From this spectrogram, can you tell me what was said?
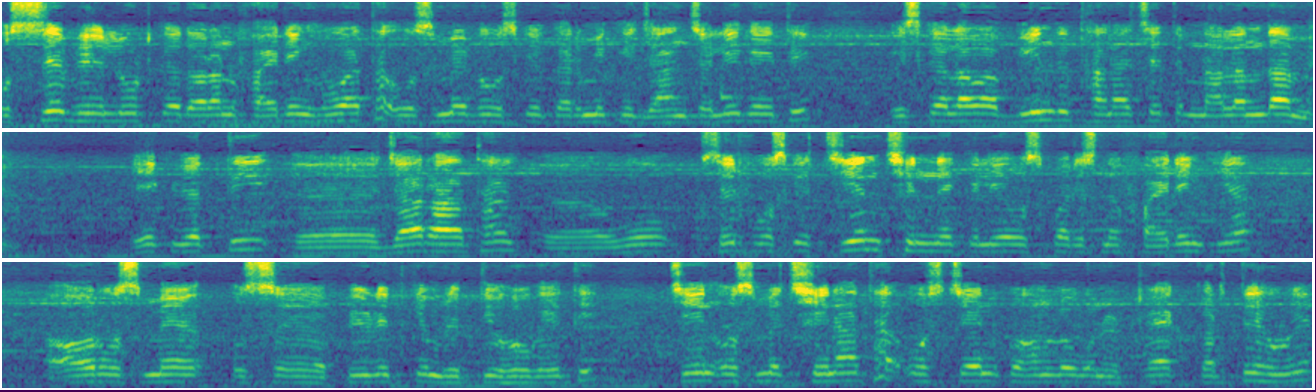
उससे भी लूट के दौरान फायरिंग हुआ था, उसमें भी उसके कर्मी की जान चली गई थी। इसके अलावा बिंद थाना क्षेत्र नालंदा में एक व्यक्ति जा रहा था वो सिर्फ़ उसके चेन छीनने के लिए उस पर इसने फायरिंग किया और उसमें उस पीड़ित की मृत्यु हो गई थी। चेन उसमें छीना था, उस चेन को हम लोगों ने ट्रैक करते हुए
